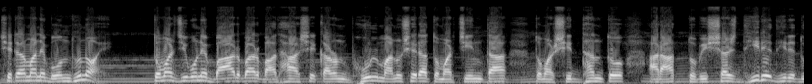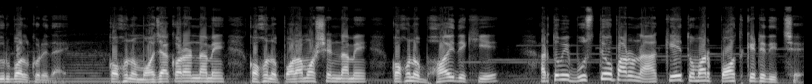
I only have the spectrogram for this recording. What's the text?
সেটার মানে বন্ধু নয়। তোমার জীবনে বারবার বাধা আসে কারণ ভুল মানুষেরা তোমার চিন্তা, তোমার সিদ্ধান্ত আর আত্মবিশ্বাস ধীরে ধীরে দুর্বল করে দেয়। কখনো মজা করার নামে, কখনো পরামর্শের নামে, কখনো ভয় দেখিয়ে। আর তুমি বুঝতেও পারো না কে তোমার পথ কেটে দিচ্ছে।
